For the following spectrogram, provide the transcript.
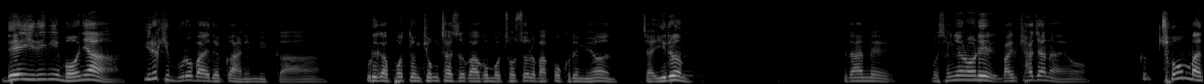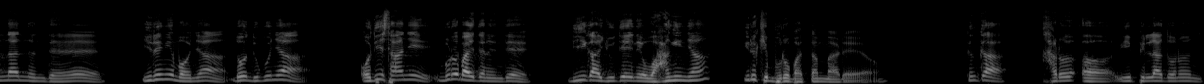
내 이름이 뭐냐? 이렇게 물어봐야 될 거 아닙니까? 우리가 보통 경찰서 가고 뭐 조서를 받고 그러면 자 이름 그 다음에 뭐 생년월일 막 이렇게 하잖아요. 그럼 처음 만났는데 이름이 뭐냐? 너 누구냐? 어디 사니? 물어봐야 되는데 네가 유대인의 왕이냐? 이렇게 물어봤단 말이에요. 그러니까 가로 어, 이 빌라도는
